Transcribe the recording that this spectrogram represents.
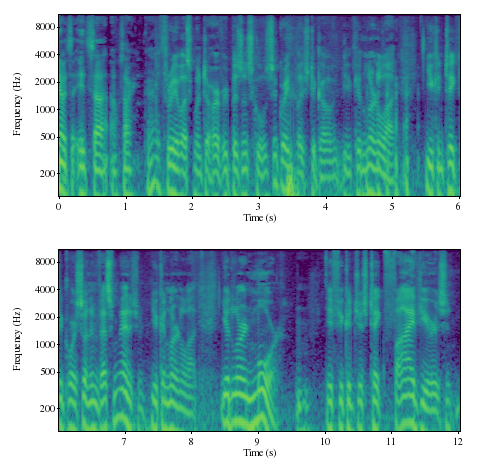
know, it's it's. Uh, oh, sorry. Go ahead. All three of us went to Harvard Business School. It's a great place to go. You can learn a lot. you can take the course on investment management. You can learn a lot. You'd learn more mm-hmm. if you could just take five years and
